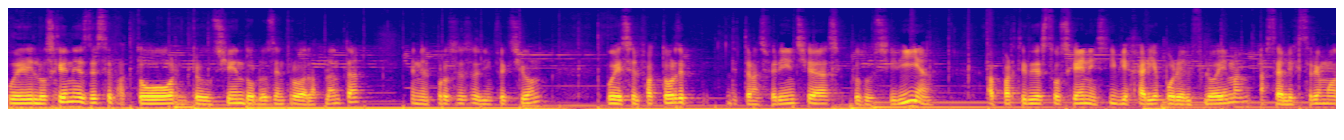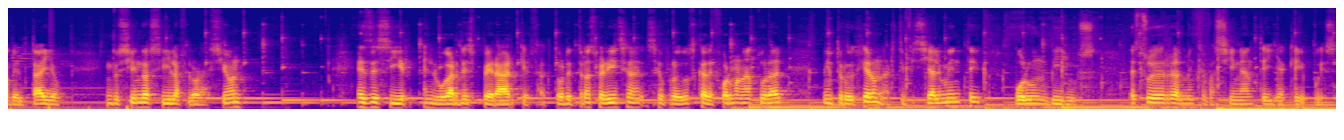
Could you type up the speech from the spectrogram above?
pues los genes de este factor, introduciéndolos dentro de la planta en el proceso de infección, pues el factor de, transferencia se produciría a partir de estos genes y viajaría por el floema hasta el extremo del tallo, induciendo así la floración. Es decir, en lugar de esperar que el factor de transferencia se produzca de forma natural, lo introdujeron artificialmente por un virus. Esto es realmente fascinante ya que pues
